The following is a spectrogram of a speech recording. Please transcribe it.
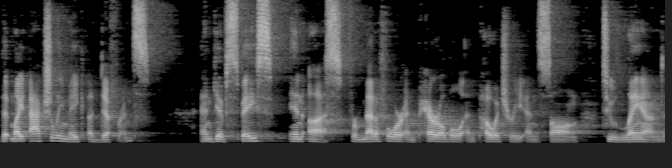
that might actually make a difference and give space in us for metaphor and parable and poetry and song to land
